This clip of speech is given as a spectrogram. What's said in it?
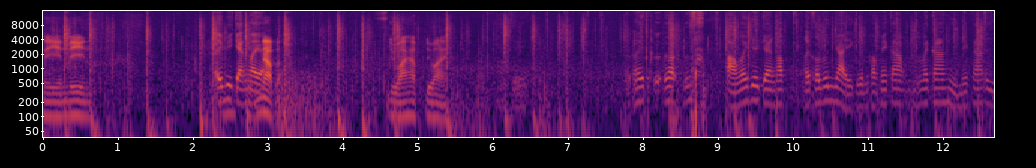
ได้ยินได้ยินเฮ้ยพี่แกงอะไรอะดับอะดีวายครับดีวายโอเคเฮ้ยแล้วถามว่าชื่อแกงครับเฮ้ยเขารุ่นใหญ่เกินครับไม่กล้าไม่กล้าหืนไม่กล้าอือ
